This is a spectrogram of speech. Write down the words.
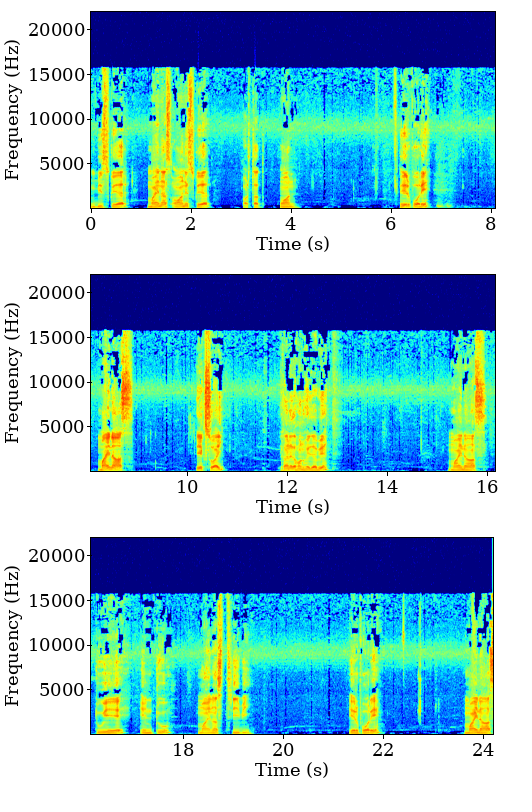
b square minus one square অর্থাৎ ওয়ান এরপরে মাইনাস এক্স ওয়াই এখানে তখন হয়ে যাবে minus two a into minus three b. এরপরে minus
